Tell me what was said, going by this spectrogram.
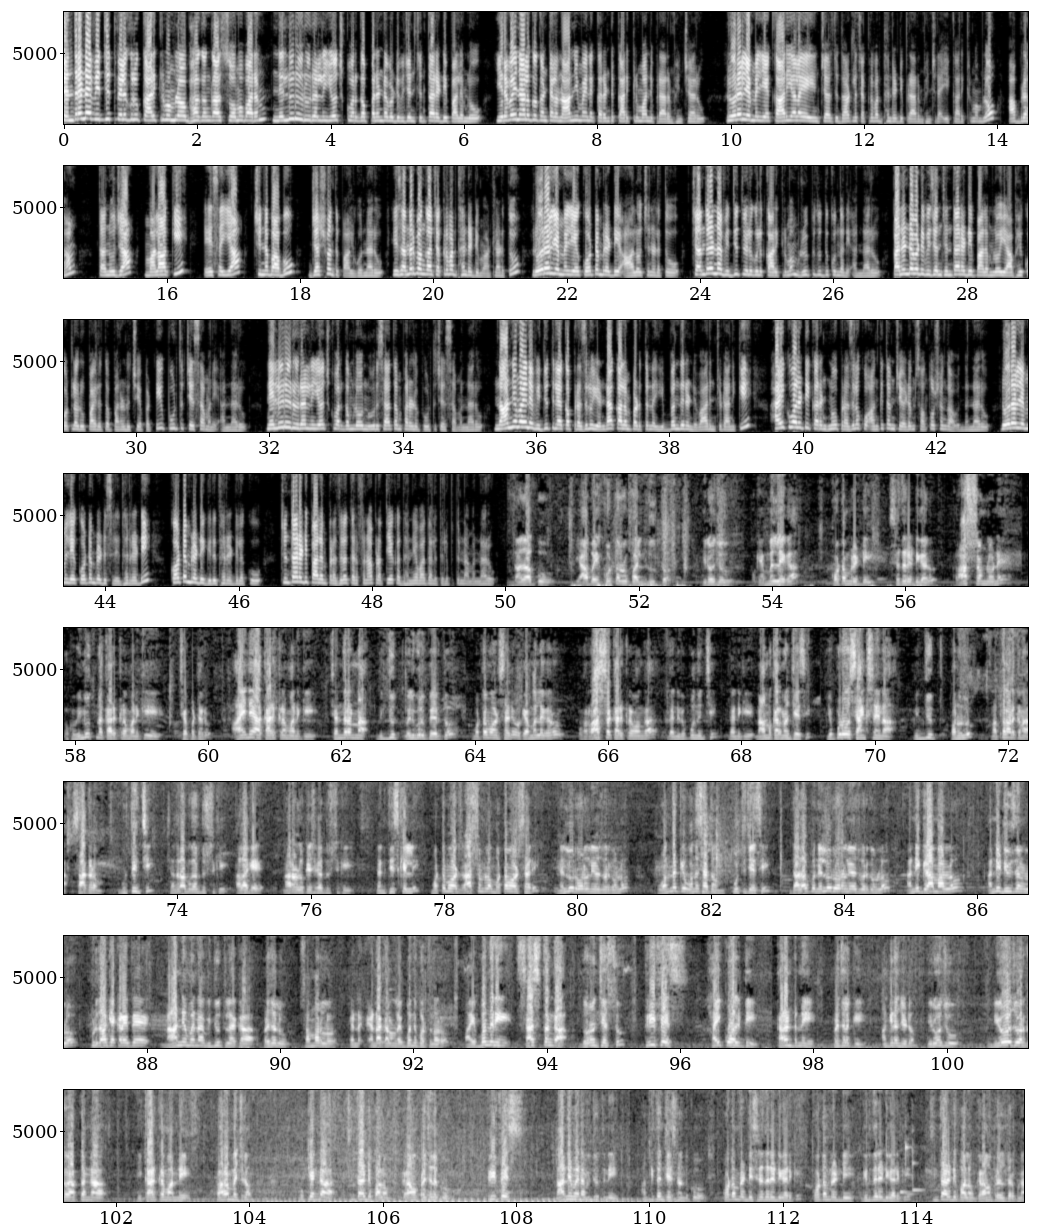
చంద్రన విద్యుత్ వెలుగులు కార్యక్రమంలో భాగంగా సోమవారం నెల్లూరు రూరల్ నియోజకవర్గ పన్నెండవ డివిజన్ చింతారెడ్డిపాలెంలో ఇరవై నాలుగు గంటల నాణ్యమైన కరెంటు కార్యక్రమాన్ని ప్రారంభించారు. రూరల్ ఎమ్మెల్యే కార్యాలయ ఇన్ఛార్జి దాట్ల చక్రవర్ధన్ రెడ్డి ప్రారంభించిన ఈ కార్యక్రమంలో అబ్రహం తనూజ మలాకి ఏసయ్య చిన్నబాబు జశ్వంత్ పాల్గొన్నారు. ఈ సందర్భంగా చక్రవర్ధన్ రెడ్డి మాట్లాడుతూ రూరల్ ఎమ్మెల్యే కోటంరెడ్డి ఆలోచనలతో చంద్రన్న విద్యుత్ వెలుగుల కార్యక్రమం రూపుదిద్దుకుందని అన్నారు. పన్నెండవ డివిజన్ చింతారెడ్డి పాలెంలో యాభై కోట్ల రూపాయలతో పనులు చేపట్టి పూర్తి చేశామని అన్నారు. నెల్లూరు రూరల్ నియోజకవర్గంలో నూరు శాతం పనులు పూర్తి చేశామన్నారు. నాణ్యమైన విద్యుత్ లేక ప్రజలు ఎండాకాలం పడుతున్న ఇబ్బందిని నివారించడానికి హై క్వాలిటీ కరెంట్ను ప్రజలకు అంకితం చేయడం సంతోషంగా ఉందన్నారు. రూరల్ ఎమ్మెల్యే కోటంరెడ్డి శ్రీధర్ రెడ్డి కోటంరెడ్డి గిరిధర్ రెడ్డిలకు చింతారెడ్డిపాలెం ప్రజల తరఫున ప్రత్యేక ధన్యవాదాలు తెలుపుతున్నామన్నారు. దాదాపు యాభై కోట్ల రూపాయల నిధులతో ఈరోజు ఒక ఎమ్మెల్యేగా కోటంరెడ్డి శ్రీధరెడ్డి గారు రాష్ట్రంలోనే ఒక వినూత్న కార్యక్రమానికి చేపట్టారు. ఆయనే ఆ కార్యక్రమానికి చంద్రన్న విద్యుత్ వెలుగుల పేరుతో మొట్టమొదటిసారి ఒక ఎమ్మెల్యే గారు ఒక రాష్ట్ర కార్యక్రమంగా దాన్ని రూపొందించి దానికి నామకరణం చేసి ఎప్పుడో శాంక్షన్ అయిన విద్యుత్ పనులు నత్తనడకన సాగడం గుర్తించి చంద్రబాబు గారి దృష్టికి అలాగే నారా లోకేష్ గారి దృష్టికి దాన్ని తీసుకెళ్ళి మొట్టమొదటి రాష్ట్రంలో మొట్టమొదటిసారి నెల్లూరు రూరల్ నియోజకవర్గంలో వందకి వంద శాతం పూర్తి చేసి దాదాపు నెల్లూరు రూరల్ నియోజకవర్గంలో అన్ని గ్రామాల్లో అన్ని డివిజన్లలో ఇప్పుడు దాకా ఎక్కడైతే నాణ్యమైన విద్యుత్ లేక ప్రజలు సమ్మర్లో ఎండ ఎండాకాలంలో ఇబ్బంది పడుతున్నారో ఆ ఇబ్బందిని శాశ్వతంగా దూరం చేస్తూ త్రీ ఫేస్ హై క్వాలిటీ కరెంట్ని ప్రజలకి అంకితం చేయడం ఈరోజు నియోజకవర్గ వ్యాప్తంగా ఈ కార్యక్రమాన్ని ప్రారంభించడం ముఖ్యంగా చింతాడిపాలెం గ్రామ ప్రజలకు త్రీ ఫేస్ నాణ్యమైన విద్యుత్ని అంకితం చేసినందుకు కోటంరెడ్డి శ్రీధర్ రెడ్డి గారికి కోటంరెడ్డి గిరిధరెడ్డి గారికి చింతారెడ్డిపాలెం గ్రామ ప్రజల తరపున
